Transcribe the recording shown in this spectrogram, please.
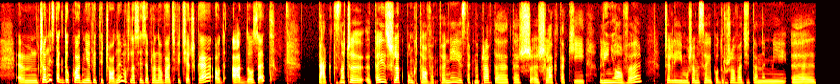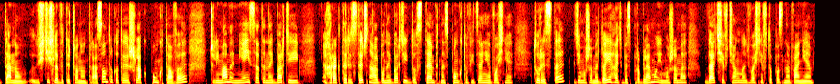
Czy on jest tak dokładnie wytyczony? Można sobie zaplanować wycieczkę od A do Z? Tak, to znaczy to jest szlak punktowy. To nie jest tak naprawdę też szlak taki liniowy, czyli możemy sobie podróżować danymi, e, daną ściśle wytyczoną trasą, tylko to jest szlak punktowy, czyli mamy miejsca te najbardziej charakterystyczne albo najbardziej dostępne z punktu widzenia właśnie turysty, gdzie możemy dojechać bez problemu i możemy dać się wciągnąć właśnie w to poznawanie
